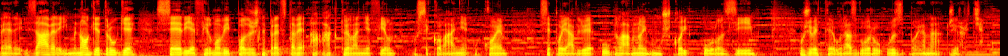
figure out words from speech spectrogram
Vere i zavere i mnoge druge serije, filmovi, pozorišne predstave, a aktuelan je film Usekovanje u kojem se pojavljuje u glavnoj muškoj ulozi. Uživajte u razgovoru uz Bojana Žirovića.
